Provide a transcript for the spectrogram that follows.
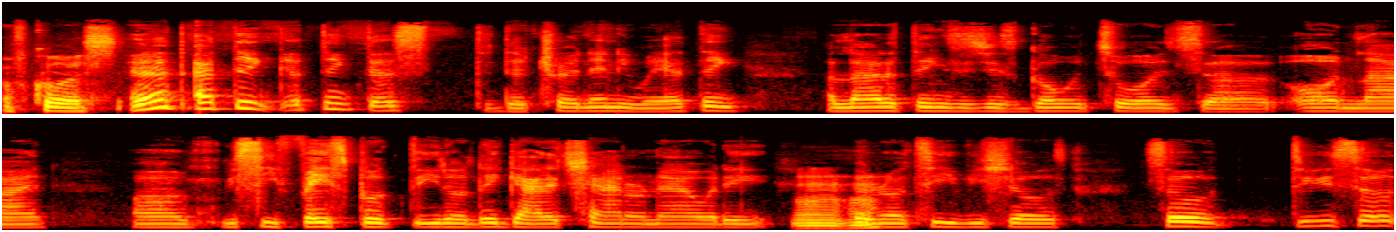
Of course, and I, I think I think that's the, the trend anyway. I think a lot of things is just going towards uh, online. Um, we see Facebook, you know, they got a channel now where they put hmm it on TV shows. So, do you so,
